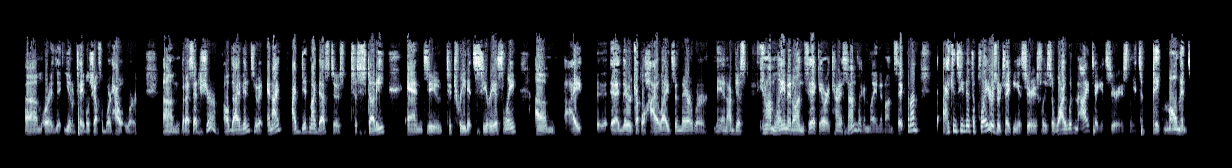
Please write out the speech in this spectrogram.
Um, or you know, table shuffleboard, how it worked. Um, but I said, sure, I'll dive into it, and I I did my best to to study and to to treat it seriously. Um, I uh, there are a couple highlights in there where man, I'm just you know, I'm laying it on thick, or it kind of sounds like I'm laying it on thick, but I'm, I can see that the players are taking it seriously. So why wouldn't I take it seriously? It's a big moment.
